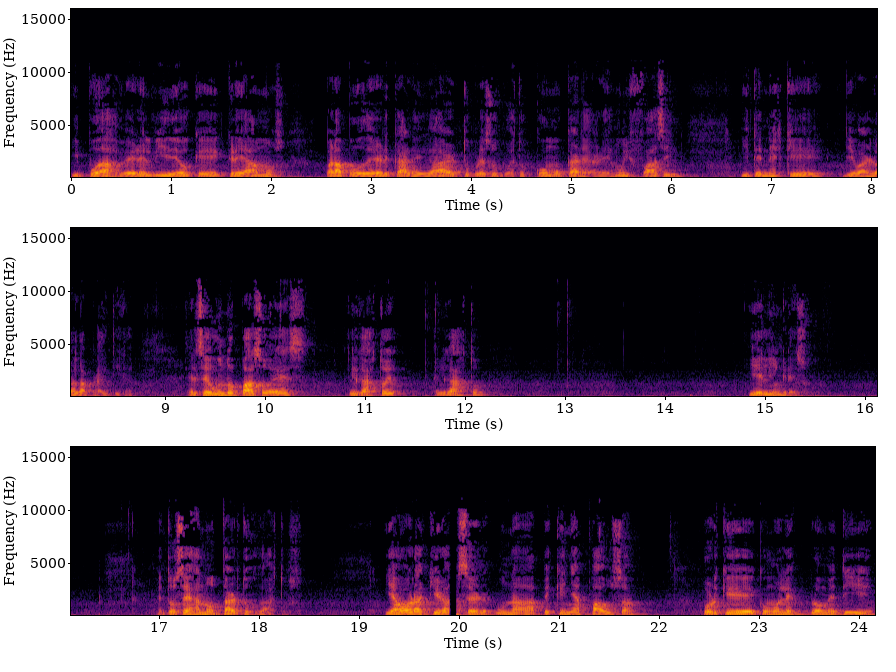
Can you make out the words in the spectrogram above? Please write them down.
y puedas ver el video que creamos para poder cargar tu presupuesto. ¿Cómo cargar? Es muy fácil y tenés que llevarlo a la práctica. El segundo paso es el gasto, el gasto y el ingreso. Entonces anotar tus gastos. Y ahora quiero hacer una pequeña pausa porque como les prometí,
